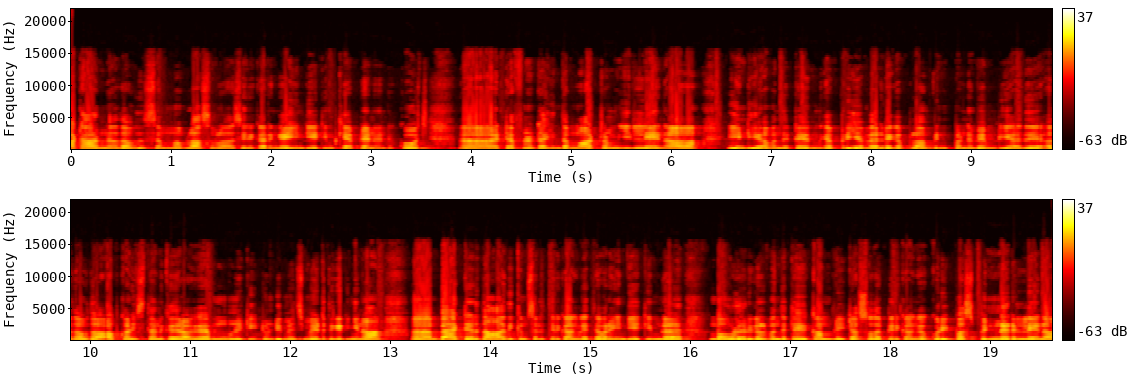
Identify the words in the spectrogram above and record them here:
பட்டார்னு அதாவது செம்ம விளாஸ் விளாசிருக்காருங்க இந்திய டீம் கேப்டன் அண்ட் கோச் டெஃபினட்டாக இந்த மாற்றம் இல்லைன்னா இந்தியா வந்துட்டு மிகப்பெரிய வேர்ல்டு கப்லாம் வின் பண்ணவே முடியாது. அதாவது பாகிஸ்தானுக்கு எதிராக மூணு டி டுவெண்ட்டி மேட்சுமே எடுத்துக்கிட்டிங்கன்னா பேட்டர் தான் ஆதிக்கம் செலுத்தியிருக்காங்களே தவிர இந்திய டீமில் பவுலர்கள் வந்துட்டு கம்ப்ளீட்டாக சொதப்பியிருக்காங்க. குறிப்பாக ஸ்பின்னர் இல்லைன்னா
